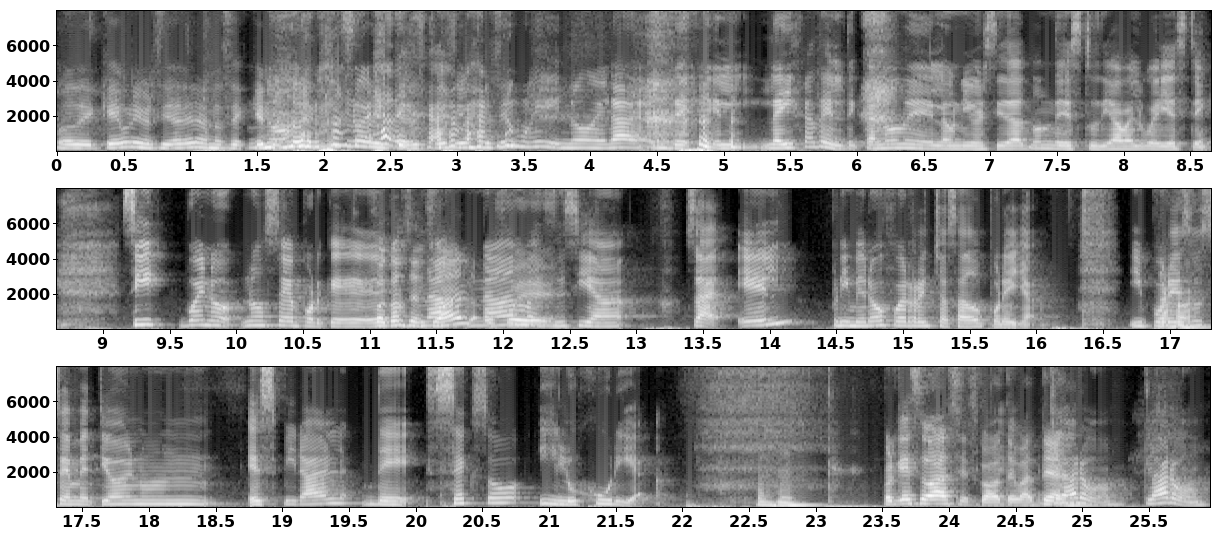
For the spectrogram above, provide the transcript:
¿O de qué universidad era? No sé. Que no, no y era que de Harvard, güey, no, era de el- la hija del decano de la universidad donde estudiaba el güey este. Sí, bueno, no sé, porque... ¿Fue consensual na- o nada fue- más decía... O sea, él primero fue rechazado por ella. Y por Ajá. eso se metió en un espiral de sexo y lujuria. Porque eso haces cuando te batean. Claro, claro.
